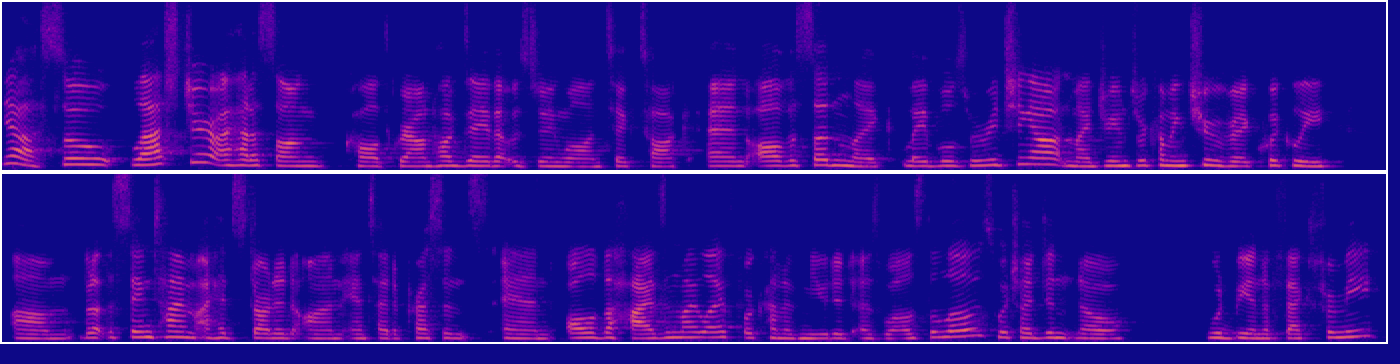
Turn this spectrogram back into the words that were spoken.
Yeah, so last year I had a song called Groundhog Day that was doing well on TikTok, and all of a sudden, like labels were reaching out and my dreams were coming true very quickly. Um, but at the same time, I had started on antidepressants, and all of the highs in my life were kind of muted as well as the lows, which I didn't know would be an effect for me.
